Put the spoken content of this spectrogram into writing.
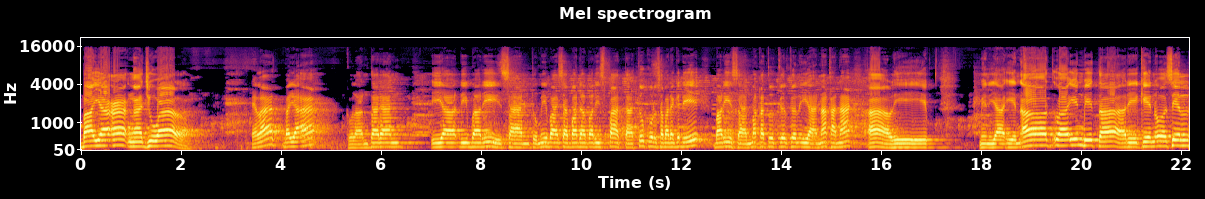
Bayaa ngajual. Elat bayaa kulantaran Iya di barisan tumi bahasa pada baris patah tukur sabada gede barisan maka tukurkeun iya nakana alif. Min yain at wa in bitarikin usil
